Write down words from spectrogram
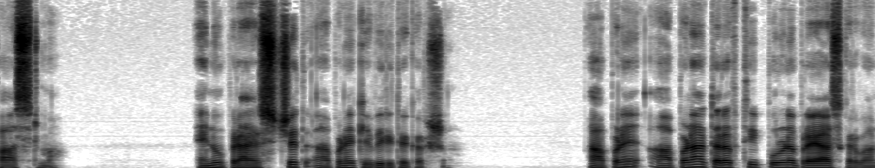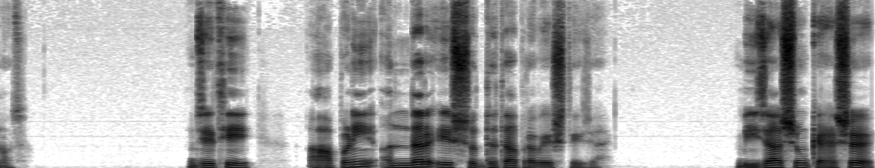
પાસ્ટમાં એનું પ્રાયશ્ચિત આપણે કેવી રીતે કરશું? આપણે આપણા તરફથી પૂર્ણ પ્રયાસ કરવાનો છે. જેથી આપણી અંદર એ શુદ્ધતા પ્રવેશતી જાય. બીજા શું કહેશે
